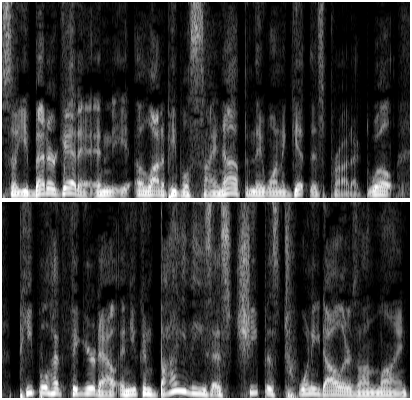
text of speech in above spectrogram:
so you better get it. And a lot of people sign up and they want to get this product. Well, people have figured out, and you can buy these as cheap as $20 online.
